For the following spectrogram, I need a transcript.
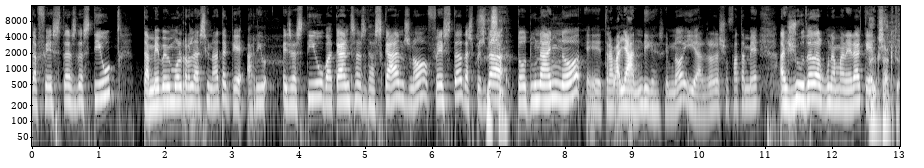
de festes d'estiu, també ve molt relacionat a que arriba, és estiu, vacances, descans, no? Festa, després Sí, de sí. tot un any, no? Eh, treballant, diguéssim, no? I aleshores això fa també, ajuda d'alguna manera que Exacte.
